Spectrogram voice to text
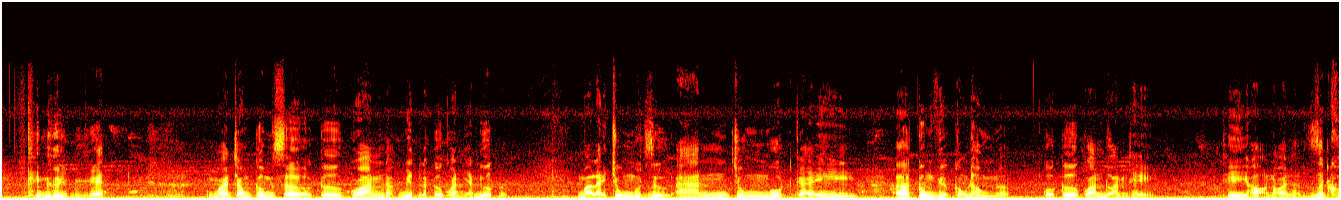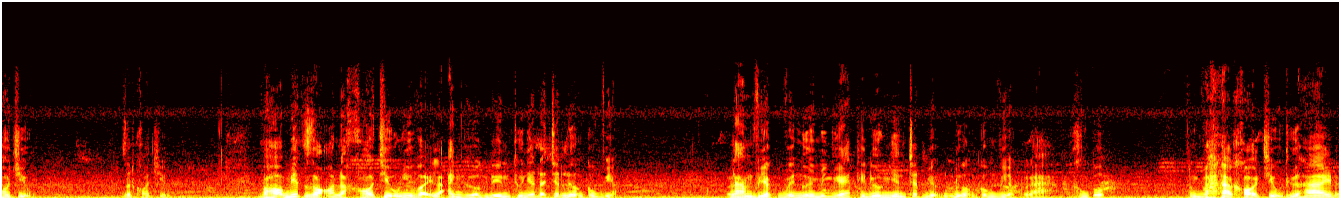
cái người mình ghét. Mà trong công sở cơ quan đặc biệt là cơ quan nhà nước đó mà lại chung một dự án chung một cái à, công việc cộng đồng nữa của cơ quan đoàn thể thì họ nói là rất khó chịu rất khó chịu. Và họ biết rõ là khó chịu như vậy là ảnh hưởng đến thứ nhất là chất lượng công việc làm việc với người mình ghét thì đương nhiên chất lượng công việc là không tốt. Và khó chịu thứ hai đó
